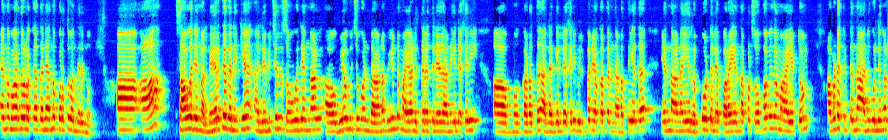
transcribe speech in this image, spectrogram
എന്ന വാർത്തകളൊക്കെ തന്നെ അന്ന് പുറത്തു വന്നിരുന്നു. ആ സൗകര്യങ്ങൾ നേരത്തെ തനിക്ക് ലഭിച്ചിരുന്ന സൗകര്യങ്ങൾ ഉപയോഗിച്ചുകൊണ്ടാണ് വീണ്ടും അയാൾ ഇത്തരത്തിലേതാണ് ഈ ലഹരി കടത്ത് അല്ലെങ്കിൽ ലഹരി വിൽപ്പനയൊക്കെ തന്നെ നടത്തിയത് എന്നാണ് ഈ റിപ്പോർട്ടിൽ പറയുന്നത്. അപ്പോൾ സ്വാഭാവികമായിട്ടും അവിടെ കിട്ടുന്ന ആനുകൂല്യങ്ങൾ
